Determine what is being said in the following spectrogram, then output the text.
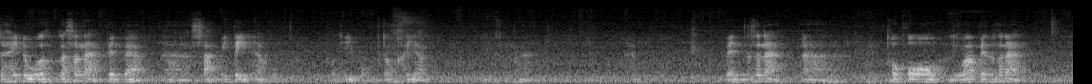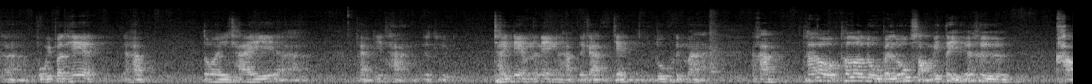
จะให้ดูลักษณะเป็นแบบาสามมิตินะครับผมบางทีผมต้องขยับขึ้นมาครับเป็นลักษณะโทโป หรือว่าเป็นลักษณะภูมิประเทศนะครับ โดยใช้แผนที่ฐานหรือใช้เดมนั่นเองนะครับ ในการเจนรูปขึ้นมานะครับ ถ้าเราถ้าเราดูเป็นรูปสองมิติก็คือ เขา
